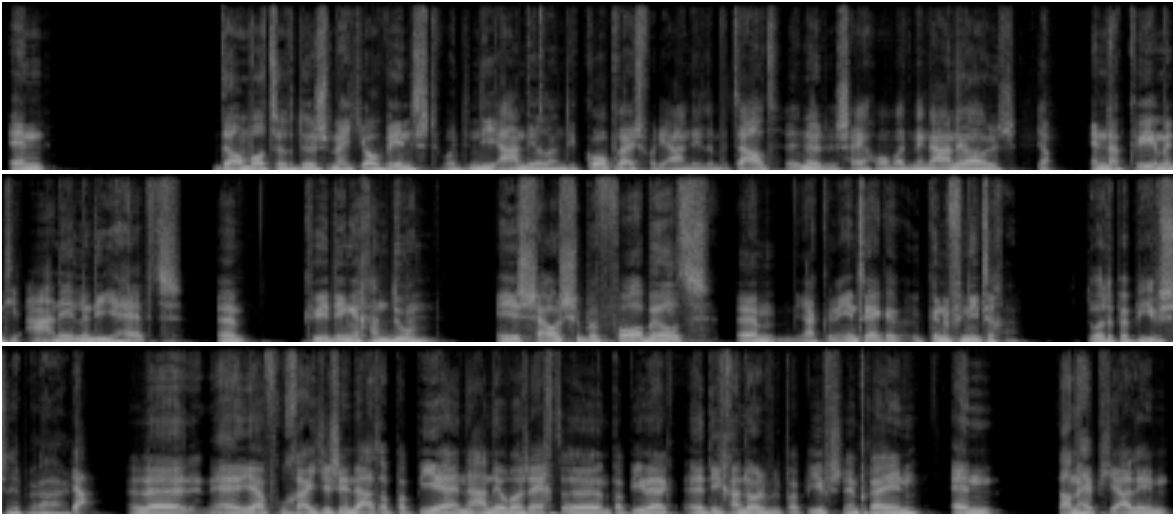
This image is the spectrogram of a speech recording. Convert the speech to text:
En dan wordt er dus met jouw winst, worden die aandelen, de koopprijs voor die aandelen betaald. Hè? Er zijn gewoon wat minder aandeelhouders. Ja. En dan kun je met die aandelen die je hebt, kun je dingen gaan doen. En je zou ze bijvoorbeeld ehm, ja, kunnen intrekken, kunnen vernietigen. Door de papierversnipperaar. Ja, eh, ja, vroeger had je ze inderdaad op papier. Hè? Een aandeel was echt eh, een papierwerk. Eh, die gaan door de papierversnipperaar heen. En dan heb je alleen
